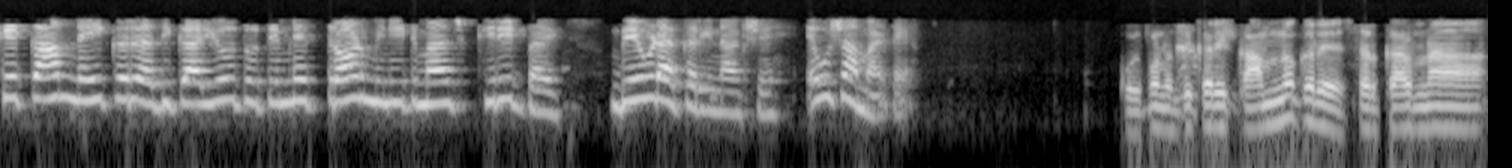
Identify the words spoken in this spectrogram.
કે કામ નહીં કરે અધિકારીઓ તો તેમને ત્રણ મિનિટમાં જ કિરીટભાઈ બેવડા કરી નાખશે. એવું શા માટે? કોઈ પણ અધિકારી કામ ન કરે સરકારના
